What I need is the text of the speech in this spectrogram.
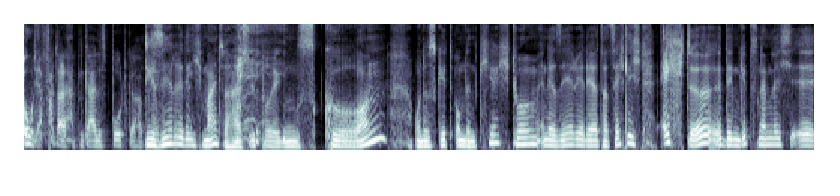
Oh, der Vater hat ein geiles Boot gehabt. Die Serie, die ich meinte, heißt übrigens Koron und es geht um den Kirchturm in der Serie, der tatsächlich echte, den gibt's nämlich äh,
